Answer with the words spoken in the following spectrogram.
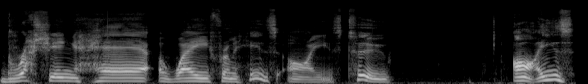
brushing hair away from his eyes too. Eyes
